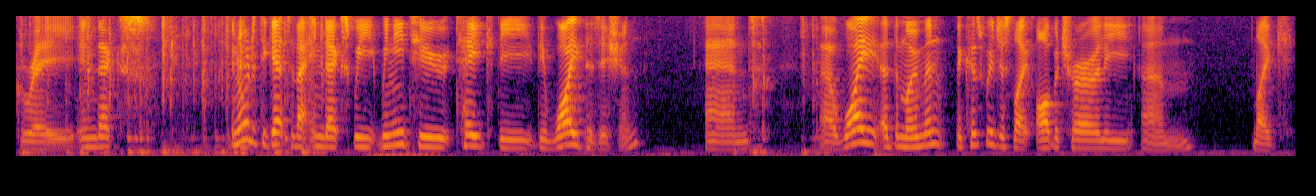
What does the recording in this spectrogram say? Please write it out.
gray index. In order to get to that index we we need to take the the y position. And uh, y at the moment because we're just like arbitrarily um, like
